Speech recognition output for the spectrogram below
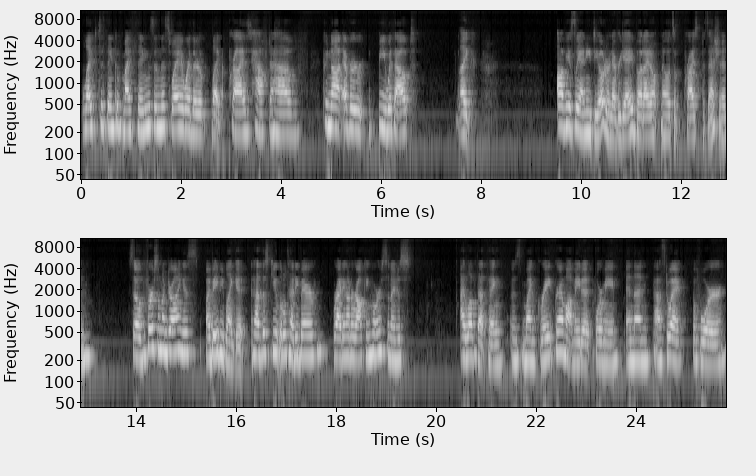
like to think of my things in this way where they're like prized, have to have, could not ever be without. Like, obviously I need deodorant every day, but I don't know it's a prized possession. So the first one I'm drawing is my baby blanket. It had this cute little teddy bear riding on a rocking horse, and I just, I loved that thing. It was my great grandma made it for me and then passed away before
